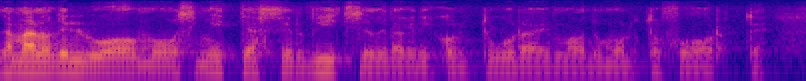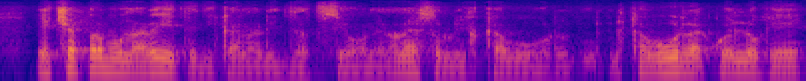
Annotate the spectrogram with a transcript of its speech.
la mano dell'uomo si mette a servizio dell'agricoltura in modo molto forte e c'è proprio una rete di canalizzazione, non è solo il Cavour. Il Cavour è quello che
